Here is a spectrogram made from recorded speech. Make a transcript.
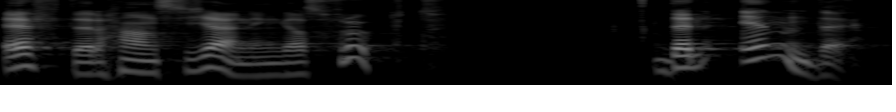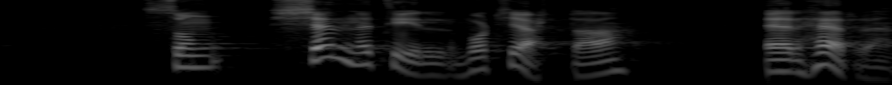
efter hans gärningars frukt. Den ende som känner till vårt hjärta är Herren.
